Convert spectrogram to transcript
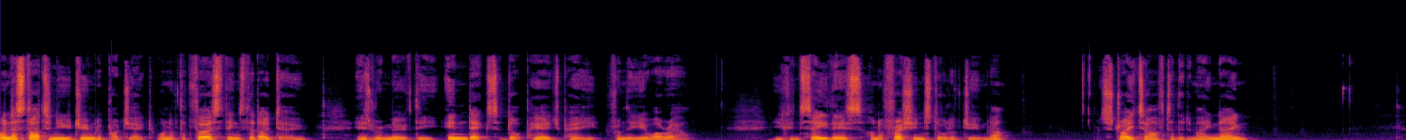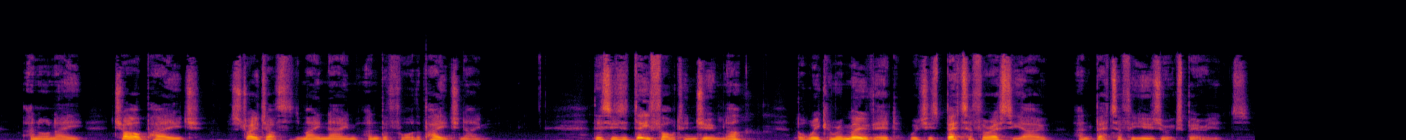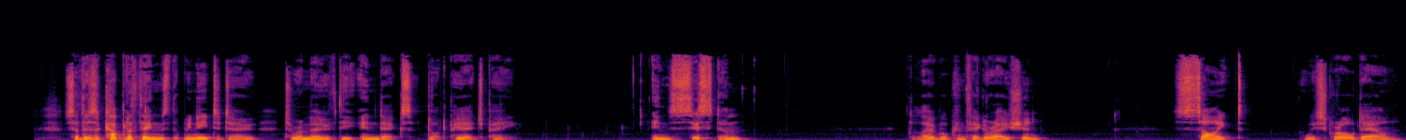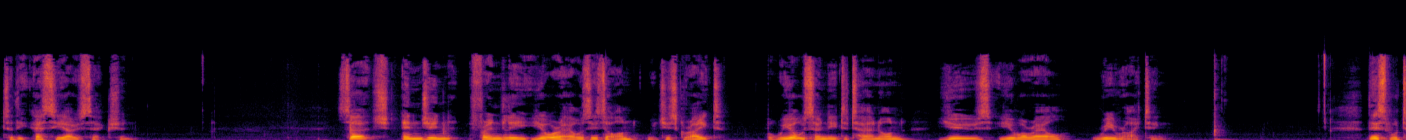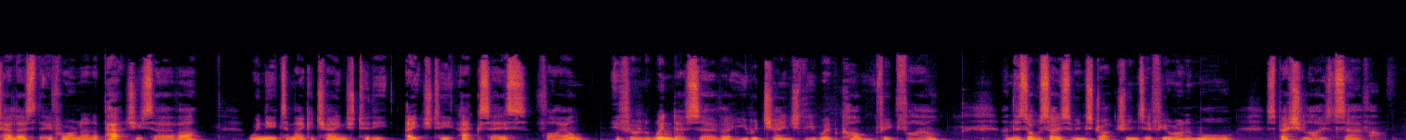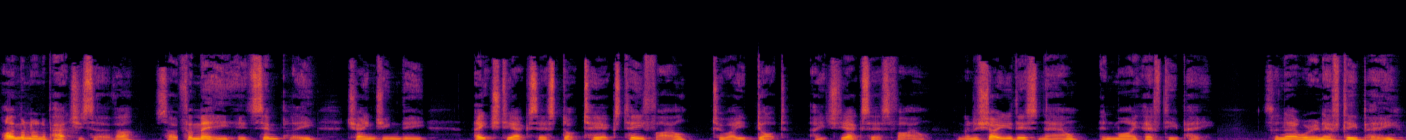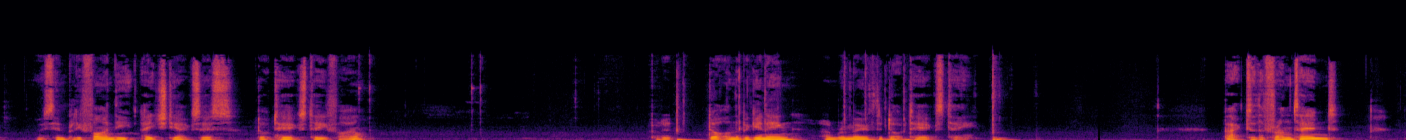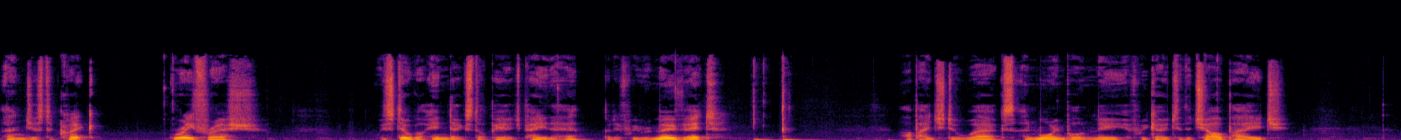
When I start a new Joomla project, one of the first things that I do is remove the index.php from the URL. You can see this on a fresh install of Joomla, straight after the domain name, and on a child page, straight after the domain name and before the page name. This is a default in Joomla, but we can remove it, which is better for SEO and better for user experience. So there's a couple of things that we need to do to remove the index.php. In System, Global Configuration, Site, we scroll down to the SEO section. Search engine friendly URLs is on, which is great, but we also need to turn on Use URL Rewriting. This will tell us that if we're on an Apache server, we need to make a change to the htaccess file. If you're on a Windows server, you would change the webconfig file. And there's also some instructions if you're on a more specialized server. I'm on an Apache server, so for me, it's simply changing the htaccess.txt file to a .htaccess file. I'm going to show you this now in my FTP. So now we're in FTP, we simply find the htaccess.txt file put a dot on the beginning and remove the .txt. Back to the front end and just a quick refresh. We've still got index.php there, but if we remove it, our page still works. And more importantly, if we go to the child page,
